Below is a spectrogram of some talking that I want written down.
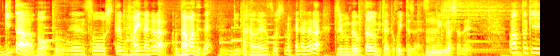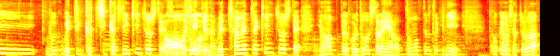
ギターのうん。演奏してもらいながら、これ生でね、うん。ギターの演奏してもらいながら自分が歌うみたいなとこ行ったじゃないですか、うん行きましたねあの時僕めっちゃガチガチに緊張してそんな経験ない。めちゃめちゃ緊張してやっべこれどうしたらいいんやろって思ってる時に奥山社長は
